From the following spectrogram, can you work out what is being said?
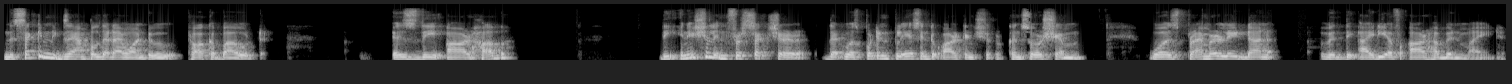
And the second example that I want to talk about is the R Hub, the initial infrastructure that was put in place into our consortium was primarily done with the idea of R Hub in mind.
